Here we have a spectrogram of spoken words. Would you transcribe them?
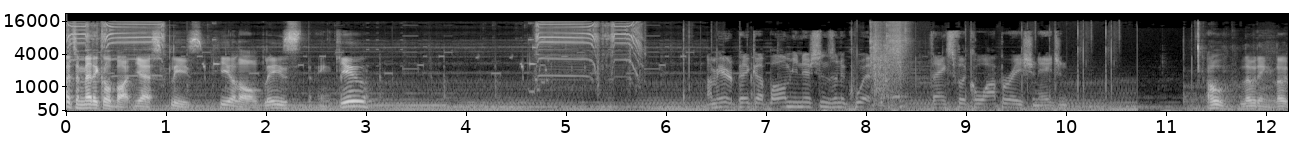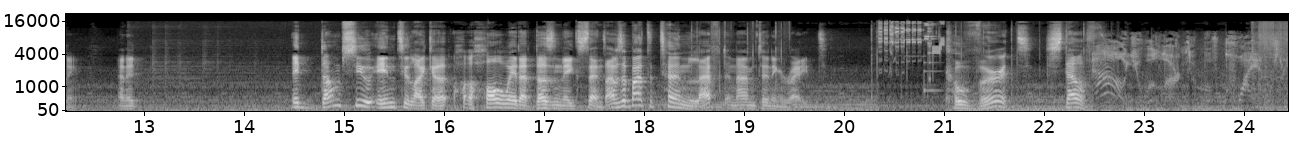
it's a medical bot. Yes, please. Heal all, please. Thank you. I'm here to pick up all munitions and equipment. Thanks for the cooperation, Agent. Oh, loading, loading. And it It dumps you into like a, a hallway that doesn't make sense. I was about to turn left and now I'm turning right. Covert. Stealth. Now you will learn to move quietly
